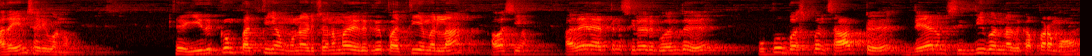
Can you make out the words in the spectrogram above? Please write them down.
அதையும் சரி பண்ணும். சரி இதுக்கும் பத்தியம் முன்னாடி சொன்ன மாதிரி இதுக்கு பத்தியம் எல்லாம் அவசியம். அதே நேரத்தில் சிலருக்கு வந்து உப்பு பஸ்பன் சாப்பிட்டு தேகம் சித்தி பண்ணதுக்கப்புறமும்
